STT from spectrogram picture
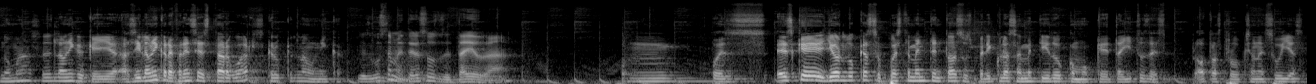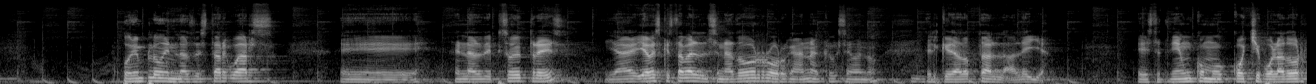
no más. Es la única que así la única referencia a Star Wars, creo que es la única. Les gusta meter esos detalles, ¿verdad? Mm, pues es que George Lucas supuestamente en todas sus películas ha metido como que detallitos de otras producciones suyas. Por ejemplo, en las de Star Wars, eh, en la del episodio 3, ya, ya ves que estaba el senador Organa, creo que se llama, ¿no? El que adopta a a Leia. Este tenía un como coche volador.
